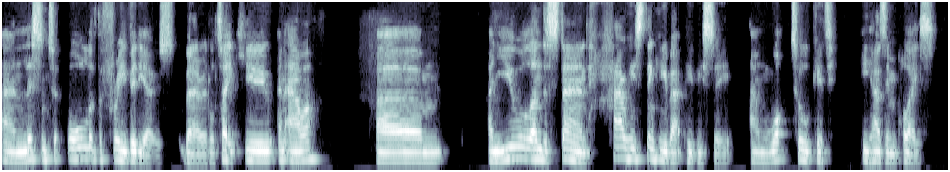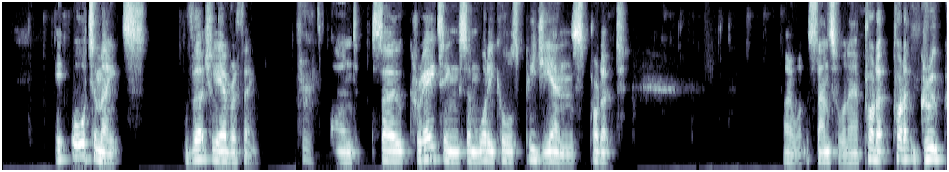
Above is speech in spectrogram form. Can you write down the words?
and listen to all of the free videos there. It'll take you an hour um, and you will understand how he's thinking about PPC and what toolkit he has in place. It automates virtually everything. And so creating some what he calls PGNs, product, I don't know what it stands for now, product, product group.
